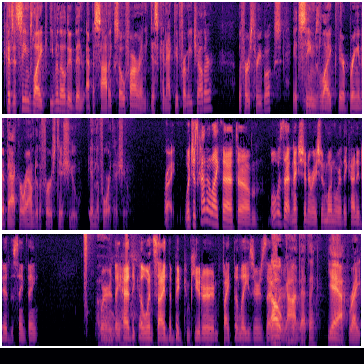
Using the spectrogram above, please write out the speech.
Because it seems like even though they've been episodic so far and disconnected from each other, the first three books, it seems like they're bringing it back around to the first issue in the fourth issue. Right. Which is kind of like that. Um, what was that next generation one where they kind of did the same thing, where Oh. they had to go inside the big computer and fight the lasers. That Oh God, that thing. Yeah, right,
